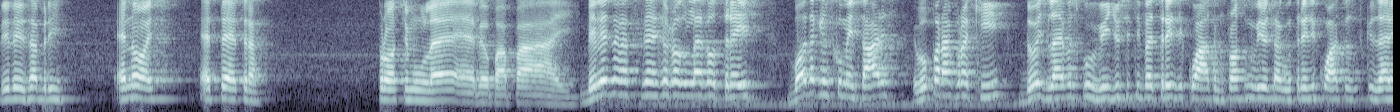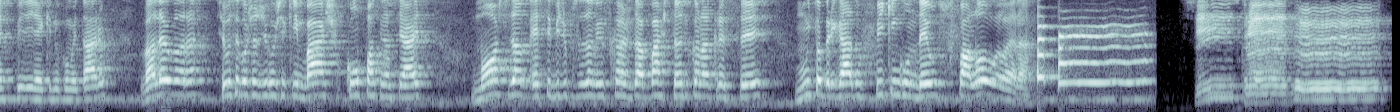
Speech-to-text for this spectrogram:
Beleza, abri. É nóis. É tetra. Próximo level, papai. Beleza, galera? Se quiser que eu jogue level 3, bota aqui nos comentários. Eu vou parar por aqui. Dois levels por vídeo. Se tiver 3 e 4, no próximo vídeo eu trago 3 e 4. Se vocês quiserem se pedirem aqui no comentário. Valeu, galera. Se você gostou, deixa aqui embaixo. Compartilhe nas sociais. Mostre esse vídeo para seus amigos que vai ajudar bastante o canal a crescer. Muito obrigado. Fiquem com Deus. Falou, galera. Se inscreve.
